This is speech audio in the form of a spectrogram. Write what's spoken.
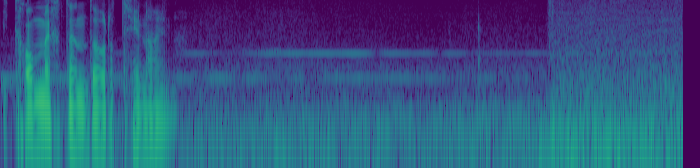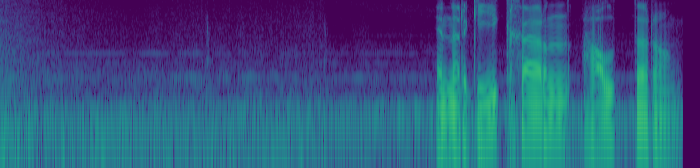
Wie komme ich denn dort hinein? Energiekernhalterung.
